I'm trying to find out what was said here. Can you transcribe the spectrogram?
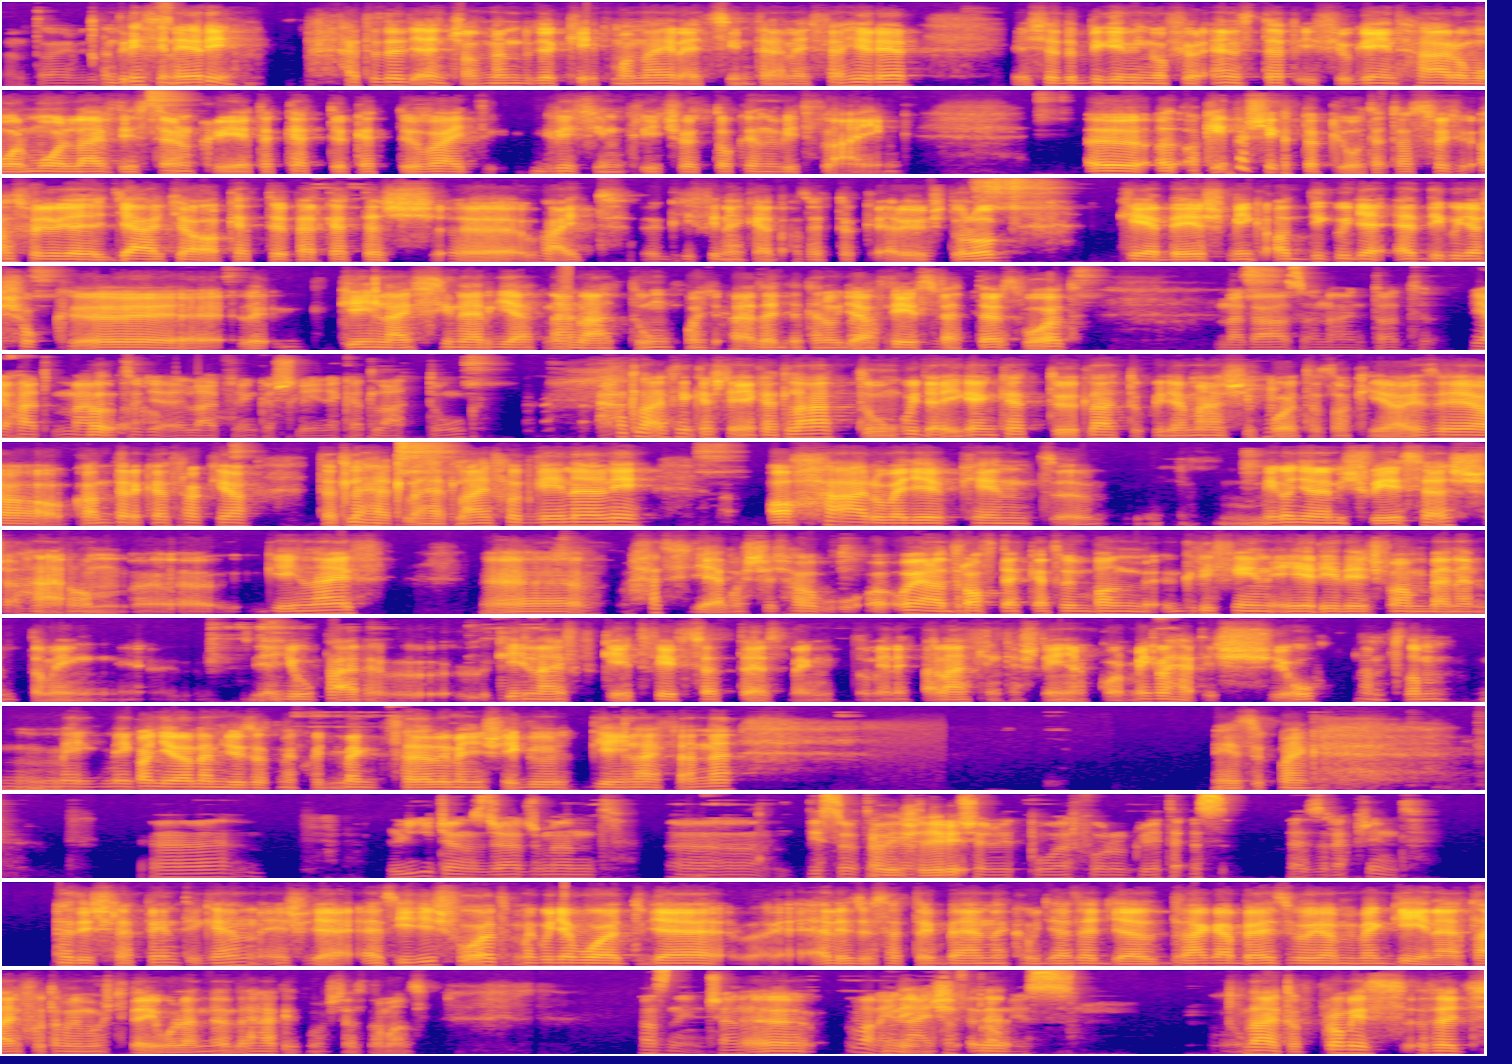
Nem tudom, a Griffin éri? Hát ez egy enchantment, ugye két manáért, egy szinten, egy fehérért, és at the beginning of your end step, if you gained 3 or more life this turn, create a 2-2 white griffin creature token with flying. A képességet tök jó, tehát az, hogy, az, hogy ugye gyártja a 2 per 2-es white griffineket, az egy tök erős dolog. Kérdés, még addig ugye, eddig ugye sok gain life szinergiát nem láttunk, hogy az egyetlen ugye a Face Fetters volt. Meg az Anointed. Ja, hát már ugye lifelink lényeket láttunk. Hát lifelink tényeket láttunk, ugye igen, kettőt láttuk, ugye a másik uh-huh. volt az, aki a, izé, a kantereket rakja, tehát lehet, lehet life-ot gainelni. A három egyébként még annyira nem is vészes, a három uh, gain life. Hát figyelj most, hogyha olyan a draft decket, hogy van Griffin érid, és van benne, nem tudom én, egy jó pár Gain Life, két Fifth meg mit tudom én, egy pár Lifelinkes lény, akkor még lehet is jó. Nem tudom, még, még annyira nem győzött meg, hogy megfelelő mennyiségű Gain Life lenne. Nézzük meg. Uh, Legion's Judgment, uh, Distorted. Power for Great, ez, ez reprint? Ez is reprint, igen, és ugye ez így is volt, meg ugye volt ugye előző szettekben ennek ugye az egyel drágább verziója, ami meg génelt life ami most ide jó lenne, de hát itt most ez nem az. Az nincsen. Uh, Van egy nincs. Light of Promise. Light of Promise, ez egy,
